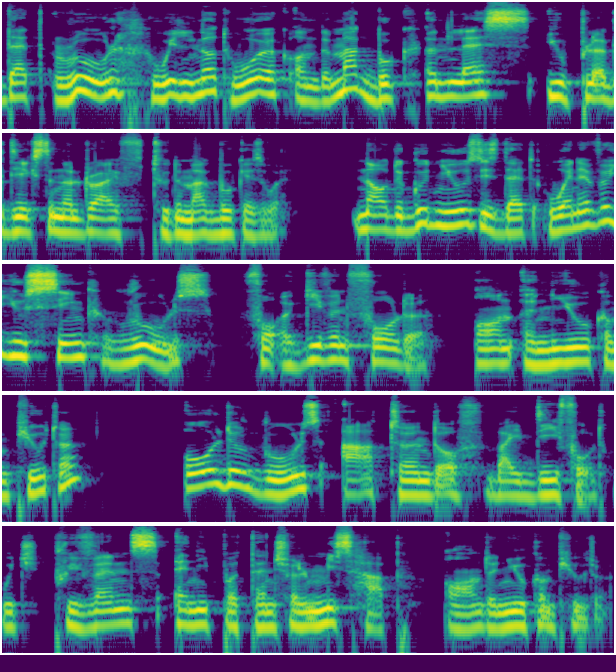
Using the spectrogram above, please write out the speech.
That rule will not work on the MacBook unless you plug the external drive to the MacBook as well. Now, the good news is that whenever you sync rules for a given folder on a new computer, all the rules are turned off by default, which prevents any potential mishap on the new computer.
